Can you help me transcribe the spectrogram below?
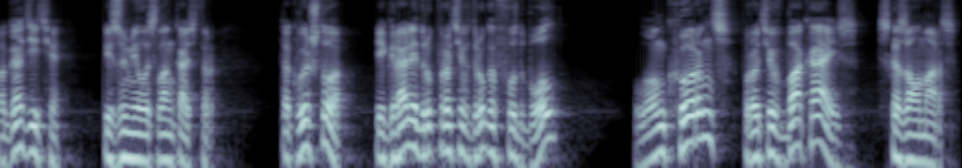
Погодите, изумилась Ланкастер. Так вы что, играли друг против друга в футбол? Лонгхорнс против Бакайз, сказал Марс.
